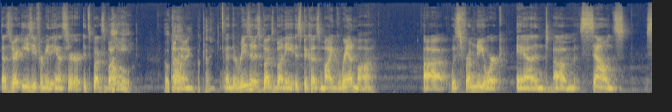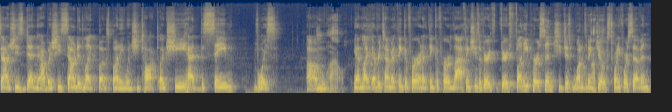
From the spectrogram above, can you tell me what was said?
That's very easy for me to answer. It's Bugs Bunny. Oh, okay, Okay. okay. And the reason it's Bugs Bunny is because my grandma uh, was from New York and um, sounds sound. She's dead now, but she sounded like Bugs Bunny when she talked. Like she had the same voice. oh, wow. And like every time I think of her and I think of her laughing, she's a very, very funny person. She just wanted to make jokes 24 7.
